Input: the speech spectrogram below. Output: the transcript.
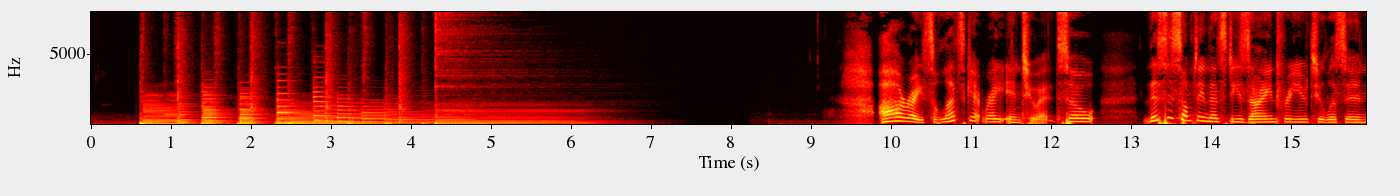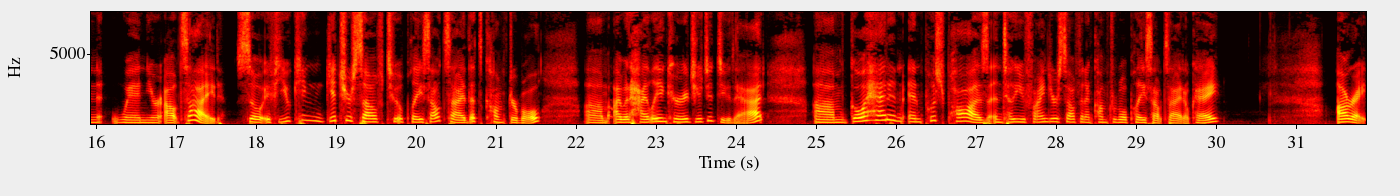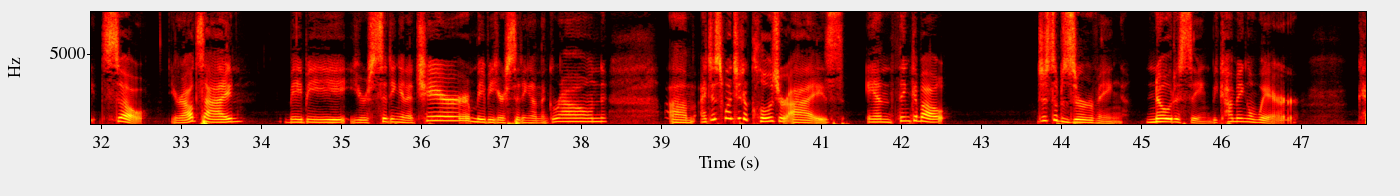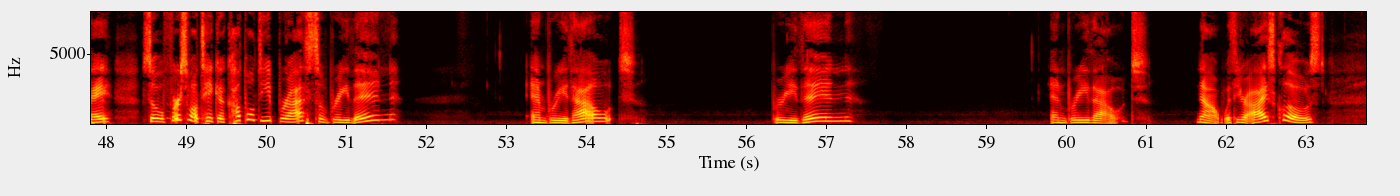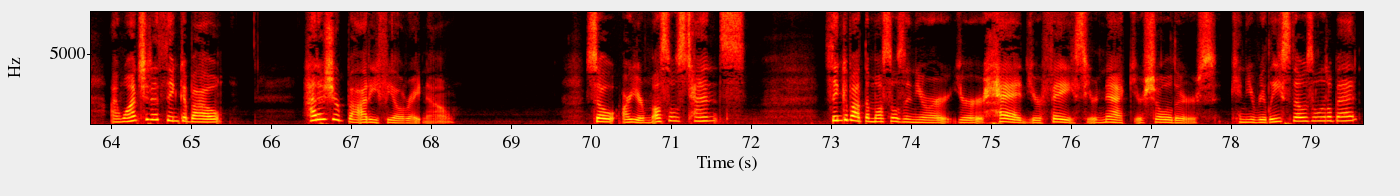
All right, so let's get right into it. So, this is something that's designed for you to listen when you're outside. So, if you can get yourself to a place outside that's comfortable, um, I would highly encourage you to do that. Um, go ahead and, and push pause until you find yourself in a comfortable place outside, okay? All right, so you're outside. Maybe you're sitting in a chair, maybe you're sitting on the ground. Um, I just want you to close your eyes and think about just observing, noticing, becoming aware. Okay. So, first of all, take a couple deep breaths. So, breathe in and breathe out. Breathe in and breathe out. Now, with your eyes closed, I want you to think about how does your body feel right now? So, are your muscles tense? Think about the muscles in your your head, your face, your neck, your shoulders. Can you release those a little bit?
